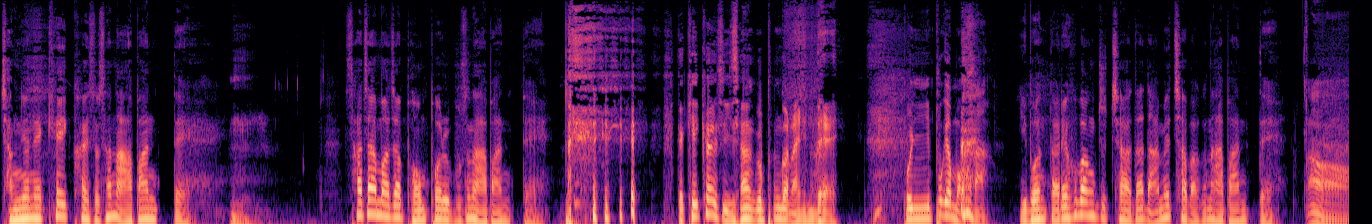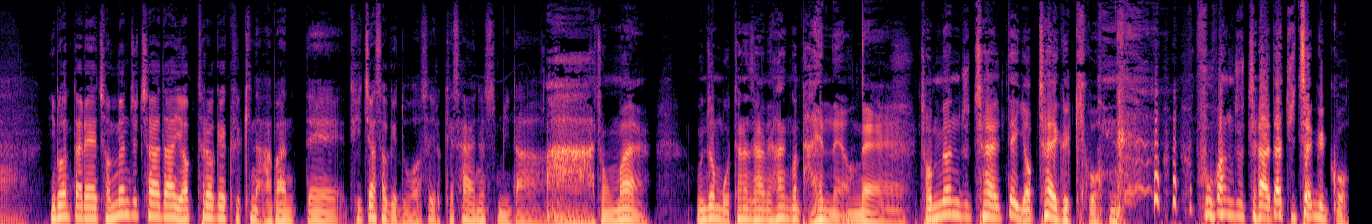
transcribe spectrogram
작년에 케이카에서 산 아반떼. 음. 사자마자 범퍼를 부순 아반떼. 그러니까 케이카에서 이상한 걸판건 아닌데, 본인이 뿌겨 먹었다. 이번 달에 후방 주차하다 남의 차 박은 아반떼. 어. 이번 달에 전면 주차하다 옆 트럭에 긁힌 아반떼 뒷좌석에 누워서 이렇게 사연을 씁니다. 아, 정말, 운전 못하는 사람이 하는 건 다 했네요. 네. 전면 주차할 때 옆 차에 긁히고, 후방 주차하다 뒷차 긁고.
